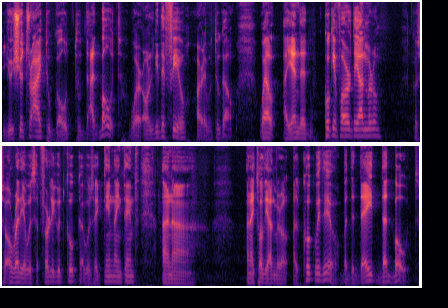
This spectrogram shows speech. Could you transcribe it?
you should try to go to that boat where only the few are able to go. Well, I ended cooking for the admiral because already I was a fairly good cook. I was 18, 19, and uh, and I told the admiral, "I'll cook with you, but the day that boat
